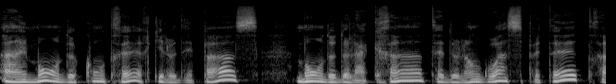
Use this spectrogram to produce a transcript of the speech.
à un monde contraire qui le dépasse, monde de la crainte et de l'angoisse peut-être,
